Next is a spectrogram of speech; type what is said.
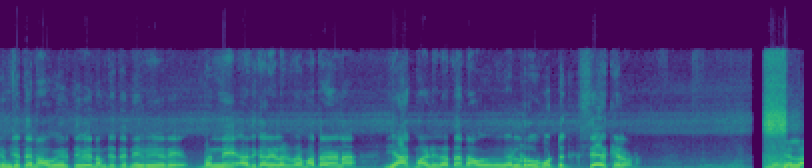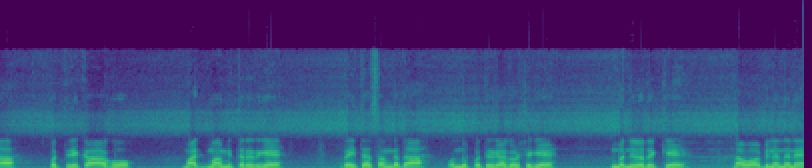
ನಿಮ್ಮ ಜೊತೆ ನಾವು ಇರ್ತೀವಿ ನಮ್ಮ ಜೊತೆ ನೀವು ಇರಿ. ಬನ್ನಿ, ಅಧಿಕಾರಿಗಳ ಮಾತಾಡೋಣ. ಯಾಕೆ ಮಾಡಲಿಲ್ಲ ಅಂತ ನಾವು ಎಲ್ಲರೂ ಒಟ್ಟು ಸೇರಿ ಕೇಳೋಣ. ಎಲ್ಲ ಪತ್ರಿಕಾ ಹಾಗೂ ಮಾಧ್ಯಮ ಮಿತ್ರರಿಗೆ, ರೈತ ಸಂಘದ ಒಂದು ಪತ್ರಿಕಾಗೋಷ್ಠಿಗೆ ಬಂದಿರೋದಕ್ಕೆ ನಾವು ಅಭಿನಂದನೆ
